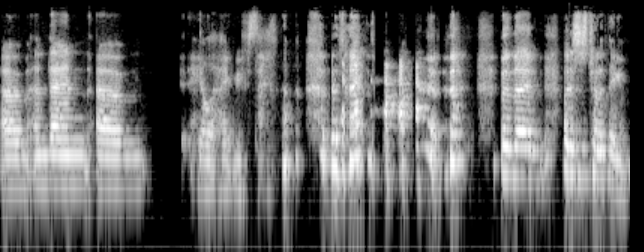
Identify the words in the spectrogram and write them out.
Um, and then um, he'll hate me for saying that. but, then, but then I was just trying to think,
